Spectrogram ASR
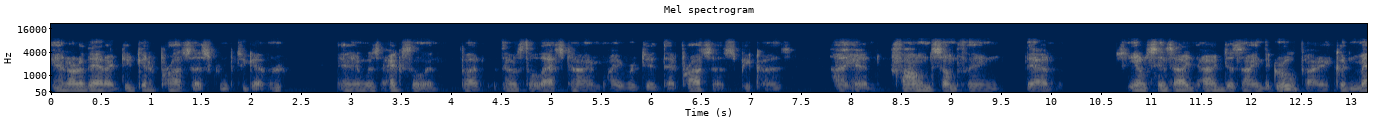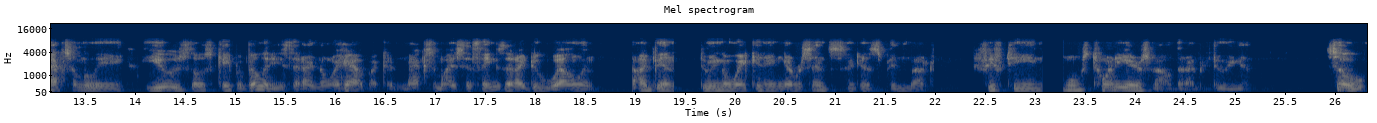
And out of that, I did get a process group together. And it was excellent. But that was the last time I ever did that process because I had found something that, you know, since I, I designed the group, I could maximally use those capabilities that I know I have. I could maximize the things that I do well. And I've been doing Awakening ever since. I guess it's been about 15, almost 20 years now that I've been doing it. So,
